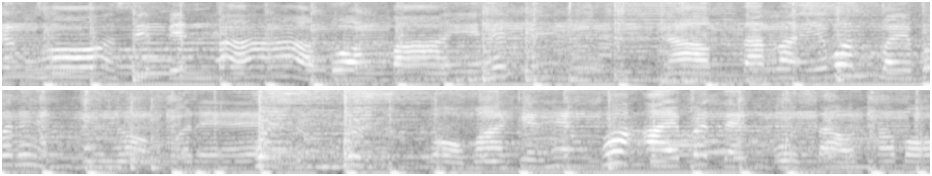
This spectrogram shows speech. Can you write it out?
นางคอสิเป็นบ้าบวงไปให้เนน้ตาไหลวันไปบ่ไงยืนห้องบ่แงบ่มาเก็บงเพาะอไปแต่งผู้สาวทาบอ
